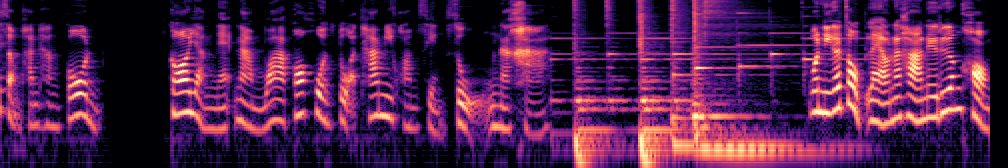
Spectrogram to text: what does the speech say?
ศสัมพันธ์ทางก้น ก็อย่างแนะนำว่าก็ควรตรวจถ้ามีความเสี่ยงสูงนะคะ วันนี้ก็จบแล้วนะคะ ในเรื่องของ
